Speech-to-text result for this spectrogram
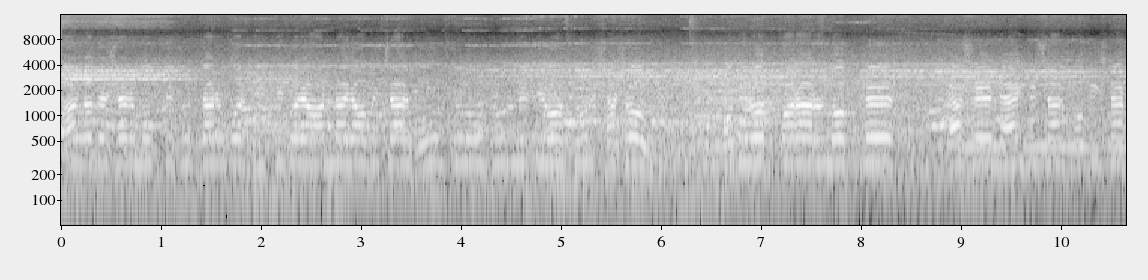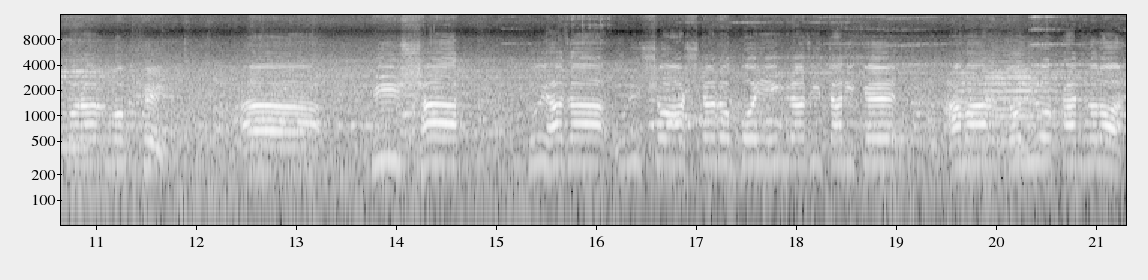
বাংলাদেশের মুক্তিযোদ্ধার উপর ভিত্তি করে অন্যায় অবিচার ঘুষ জুলুম দুর্নীতি ও দুঃশাসন প্রতিরোধ করার লক্ষ্যে দেশে ন্যায় বিচার প্রতিষ্ঠা করার লক্ষ্যে বিশ সাত দুই হাজার উনিশশো অষ্টানব্বই ইংরাজি তারিখে আমার দলীয় কার্যালয়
